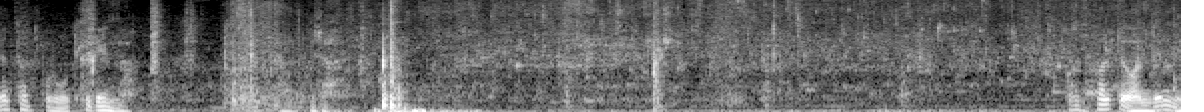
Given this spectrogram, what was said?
연탄불 어떻게 됐나? 보자. 아직 할 때가 안 됐네.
